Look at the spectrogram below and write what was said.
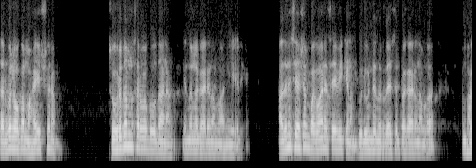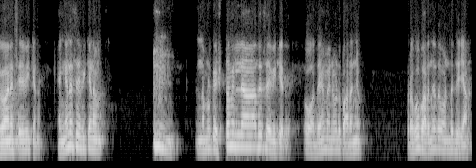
സർവലോക മഹേശ്വരം. സുഹൃതം സർവഭൂതാനാണ് എന്നുള്ള കാര്യം നമ്മൾ അംഗീകരിക്കണം. അതിനുശേഷം ഭഗവാനെ സേവിക്കണം. ഗുരുവിന്റെ നിർദ്ദേശപ്രകാരം നമ്മൾ ഭഗവാനെ സേവിക്കണം. എങ്ങനെ സേവിക്കണം? നമ്മൾക്ക് ഇഷ്ടമില്ലാതെ സേവിക്കരുത്. ഓ അദ്ദേഹം എന്നോട് പറഞ്ഞു. പ്രഭു പറഞ്ഞത് കൊണ്ട് ചെയ്യാം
